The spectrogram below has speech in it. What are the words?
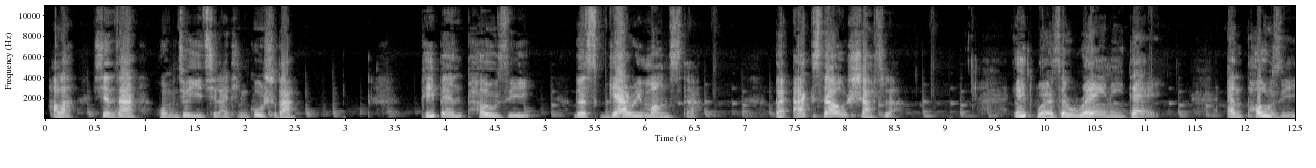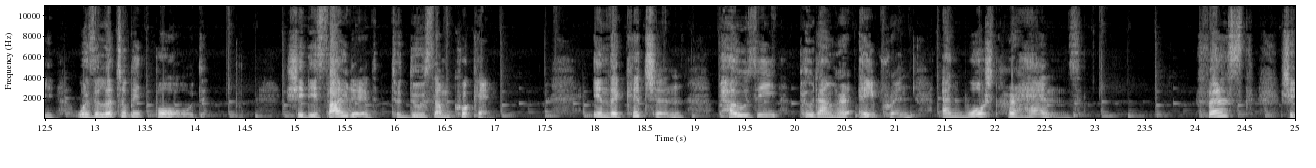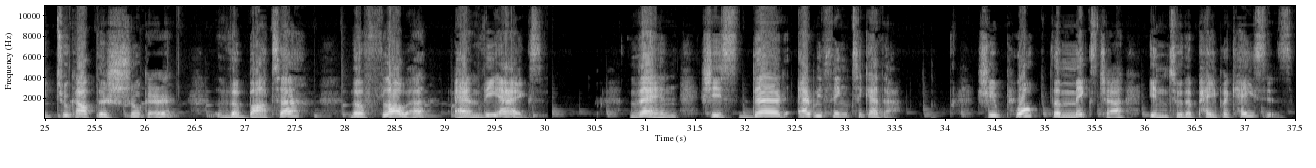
好了，现在我们就一起来听故事吧。Peep and Posy, the Scary Monster by Axel Scheffler. It was a rainy day, and Posy was a little bit bored. She decided to do some cooking. In the kitchen, Posy put on her apron and washed her hands. First, she took out the sugar, the butter, the flour, and the eggs. Then she stirred everything together. She plopped the mixture into the paper cases.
